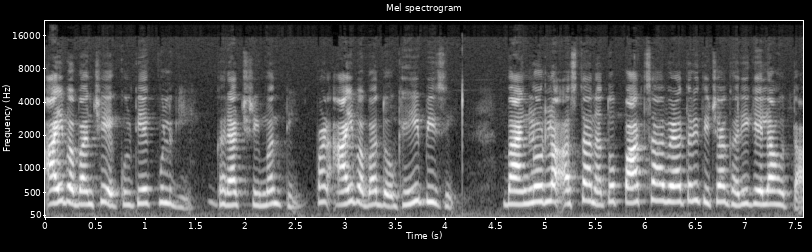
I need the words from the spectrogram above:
आईबाबांची एकुलती एक मुलगी घरात श्रीमंती पण आईबाबा दोघेही बिझी बँगलोरला असताना तो पाच सहा वेळा तरी तिच्या घरी गेला होता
